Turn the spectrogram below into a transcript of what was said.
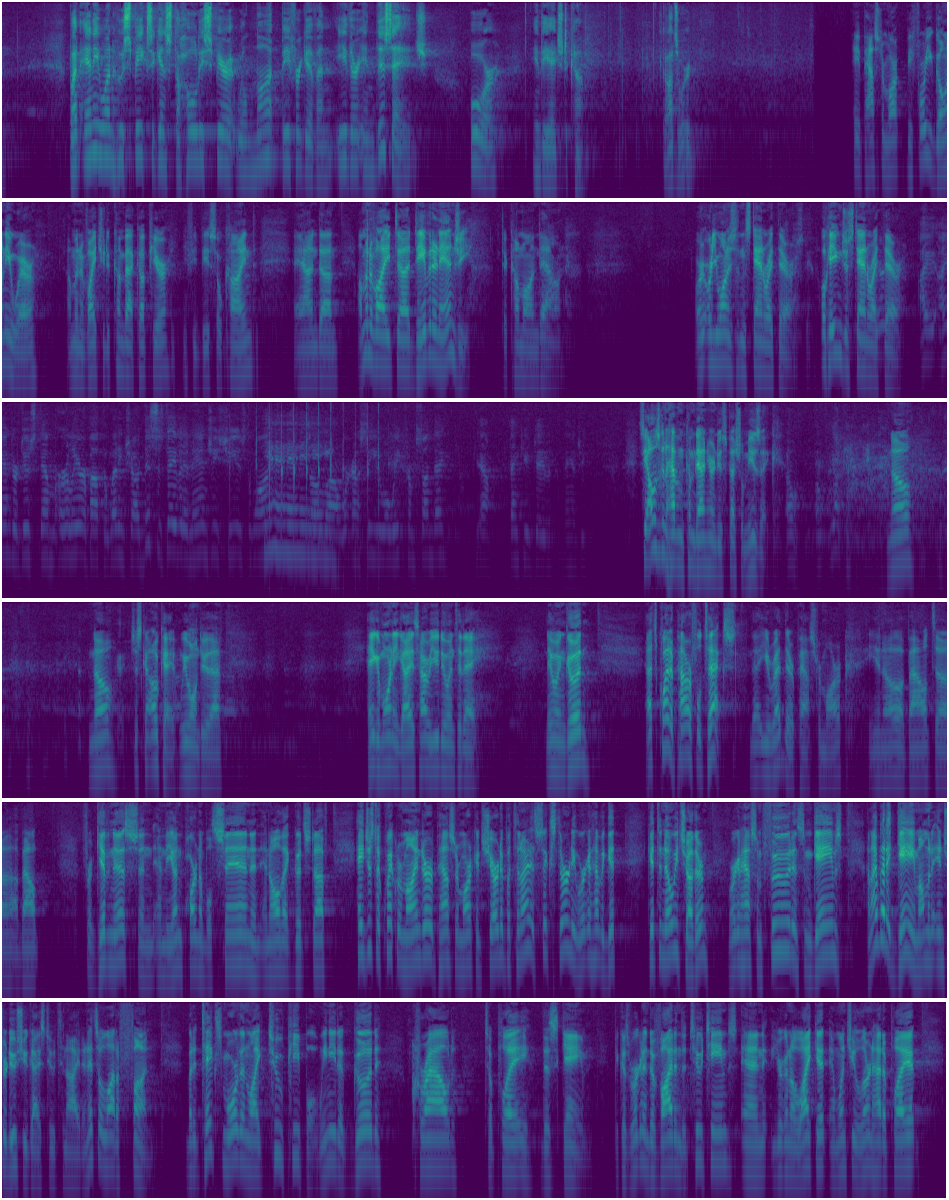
but anyone who speaks against the Holy Spirit will not be forgiven, either in this age or in the age to come. God's Word. Hey, Pastor Mark, before you go anywhere, I'm going to invite you to come back up here, if you'd be so kind. And um, I'm going to invite uh, David and Angie to come on down. Or, or do you want them to stand right there? Okay, you can just stand right there. I, I introduced them earlier about the wedding shower. This is David and Angie. She is the one. Yay. So uh, we're going to see you a week from Sunday. Yeah. Thank you, David and Angie. See, I was going to have them come down here and do special music. Oh, oh yeah, okay. No? No? Okay. Just okay, we won't do that. Hey, good morning, guys. How are you doing today? Doing good? That's quite a powerful text that you read there, Pastor Mark. You know about uh, about forgiveness and, and the unpardonable sin and, and all that good stuff. Hey, just a quick reminder, Pastor Mark had shared it, but tonight at 6.30, we're going to have a get, get to know each other. We're going to have some food and some games. And I've got a game I'm going to introduce you guys to tonight, and it's a lot of fun. But it takes more than like two people. We need a good crowd to play this game because we're going to divide into two teams, and you're going to like it. And once you learn how to play it,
